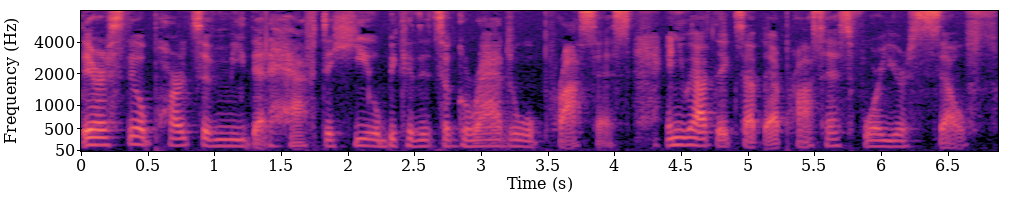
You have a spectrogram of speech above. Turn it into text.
there are still parts of me that have to heal because it's a gradual process and you have to accept that process for yourself.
